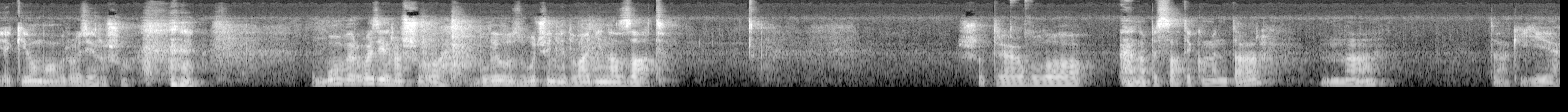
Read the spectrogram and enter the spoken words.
Які умови розіграшу? Умови розіграшу були озвучені два дні назад. Що треба було написати коментар на. Так, є.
